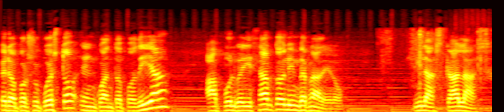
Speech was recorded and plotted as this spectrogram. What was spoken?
Pero por supuesto, en cuanto podía, a pulverizar todo el invernadero. Y las calas,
